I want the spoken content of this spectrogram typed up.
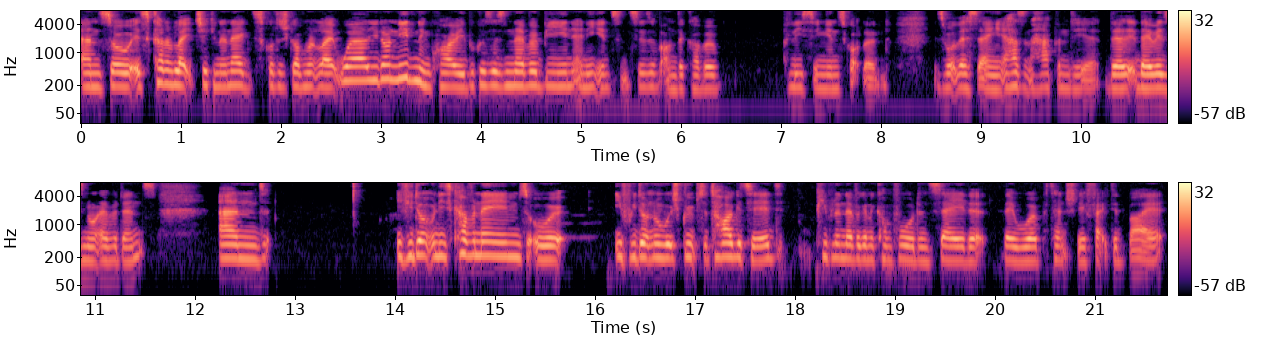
And so it's kind of like chicken and egg. The scottish government like well you don't need an inquiry because there's never been any instances of undercover policing in Scotland, is what they're saying. It hasn't happened here. There, there is no evidence. And if you don't release cover names or if we don't know which groups are targeted, people are never going to come forward and say that they were potentially affected by it.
